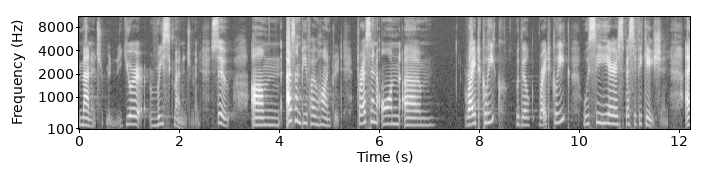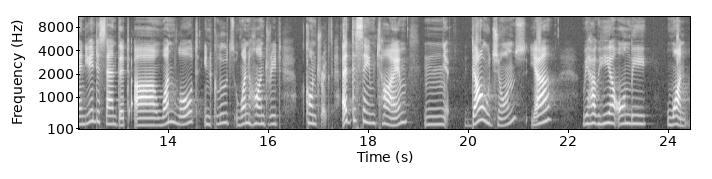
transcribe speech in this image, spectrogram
management your risk management. So um, S&P 500 pressing on um, right click with the right click we see here specification. And you understand that uh, one lot includes 100 contracts. At the same time mm, Dow Jones, yeah, we have here only one.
